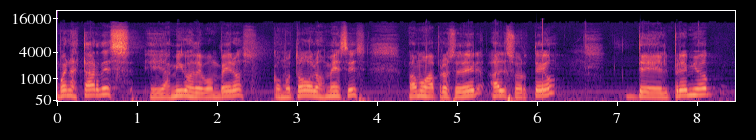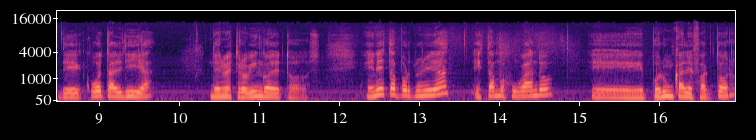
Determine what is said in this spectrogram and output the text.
Buenas tardes, eh, amigos de bomberos. Como todos los meses, vamos a proceder al sorteo del premio de cuota al día de nuestro bingo de todos. En esta oportunidad estamos jugando eh, por un calefactor.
